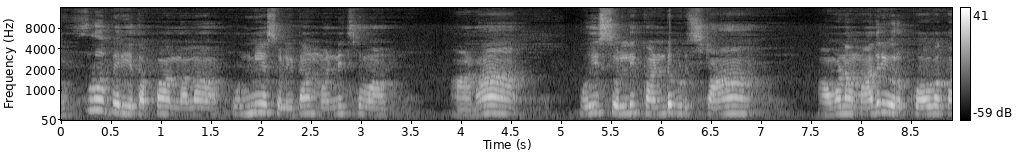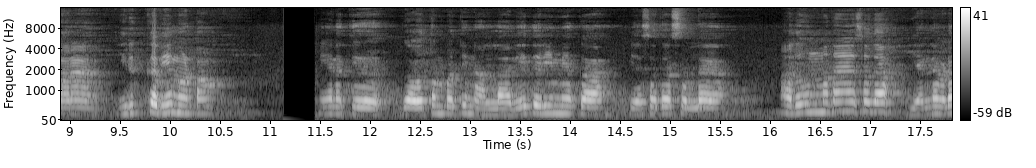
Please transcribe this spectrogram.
எவ்வளோ பெரிய தப்பாக இருந்தாலும் உண்மையை சொல்லிட்டா மன்னிச்சிடுவான். ஆனால் பொய் சொல்லி கண்டுபிடிச்சிட்டான். அவனை மாதிரி ஒரு கோபக்காரன் இருக்கவே மாட்டான். எனக்கு கௌதம் பற்றி நல்லாவே தெரியுமேக்கா யசோதா சொல்ல. அது உண்மைதான் யசோதா என்னை விட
